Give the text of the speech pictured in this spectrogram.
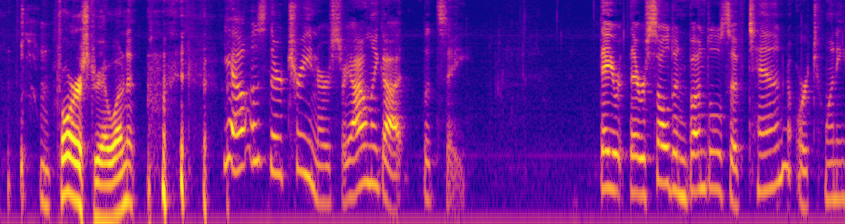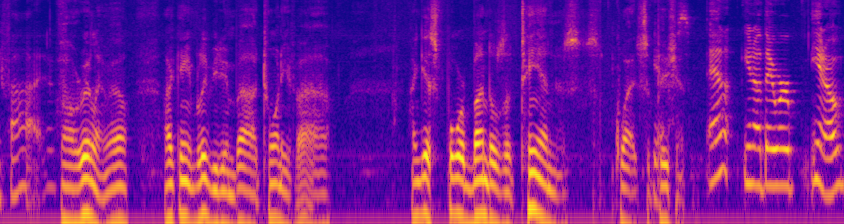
Forestry, wasn't it? Yeah, it was their tree nursery. I only got, let's see. They were they were sold in bundles of 10 or 25. Oh, really? Well, I can't believe you didn't buy a 25. I guess four bundles of 10 is quite sufficient. Yes. And you know, they were, you know,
